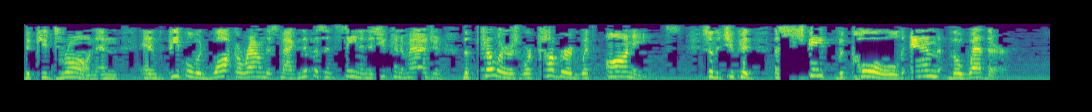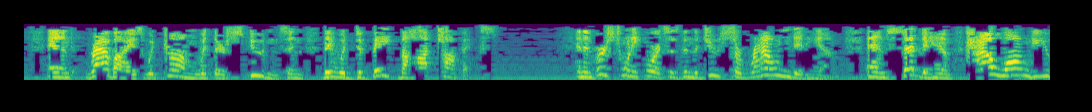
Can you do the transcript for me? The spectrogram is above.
the Kidron. And, and people would walk around this magnificent scene, and as you can imagine, the pillars were covered with awnings so that you could escape the cold and the weather. And rabbis would come with their students, and they would debate the hot topics. And in verse 24, it says, Then the Jews surrounded him and said to him, How long do you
